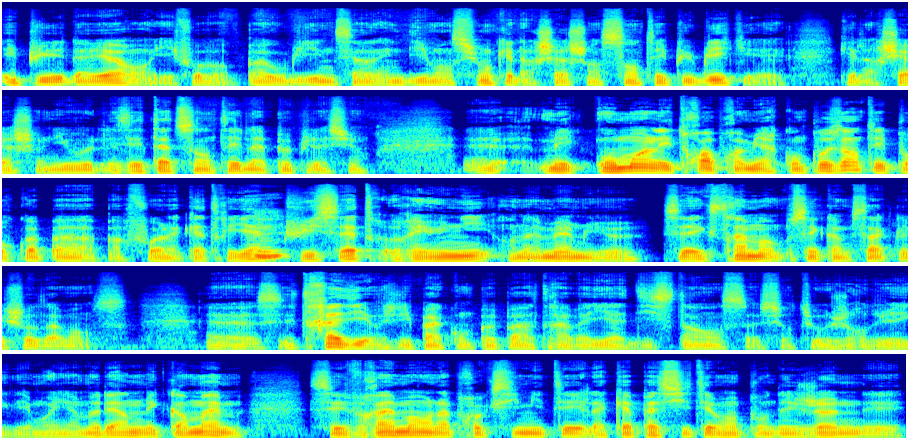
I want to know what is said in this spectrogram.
Et puis d'ailleurs, il faut pas oublier une, certaine dimension qui est la recherche en santé publique et qui est la recherche au niveau des états de santé de la population. Euh, mais au moins les trois premières composantes, et pourquoi pas parfois la quatrième, mmh. puissent être réunis en un même lieu. C'est extrêmement, c'est comme ça que les choses avancent. Euh, c'est très, je dis pas qu'on peut pas travailler à distance, surtout aujourd'hui avec des moyens modernes, mais quand même, c'est vraiment la proximité, la capacité pour des jeunes, des,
